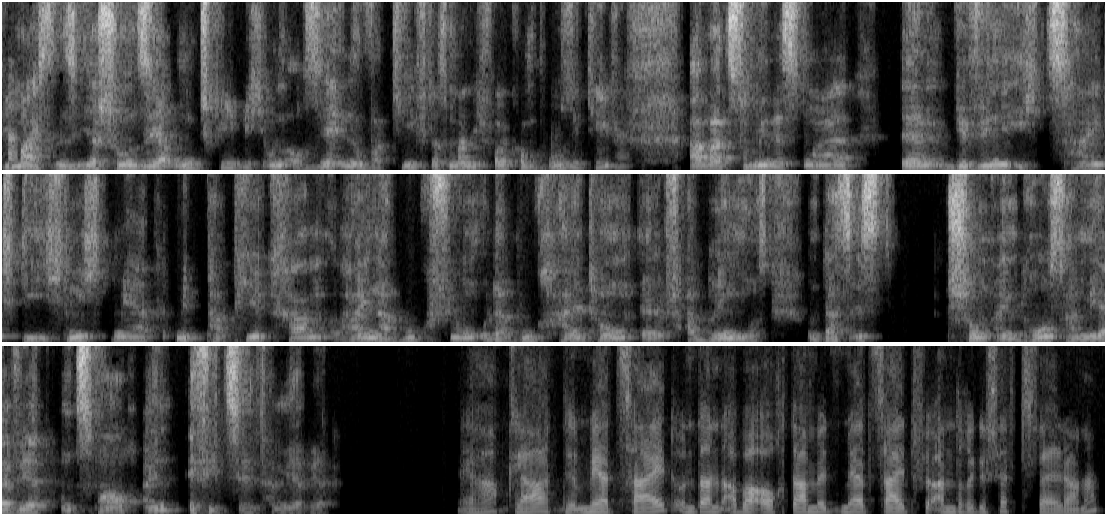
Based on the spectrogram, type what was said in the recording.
Die meisten sind ja schon sehr umtriebig und auch sehr innovativ. Das meine ich vollkommen positiv. Aber zumindest mal äh, gewinne ich Zeit, die ich nicht mehr mit Papierkram, reiner Buchführung oder Buchhaltung äh, verbringen muss. Und das ist schon ein großer Mehrwert und zwar auch ein effizienter Mehrwert. Ja, klar, mehr Zeit und dann aber auch damit mehr Zeit für andere Geschäftsfelder, ne?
